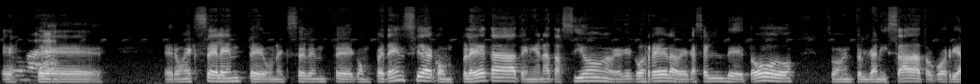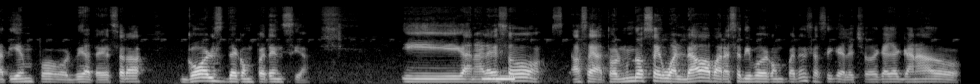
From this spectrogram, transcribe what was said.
Este, era un excelente, una excelente competencia, completa, tenía natación, había que correr, había que hacer de todo, sumamente organizada, todo corría a tiempo, olvídate, eso era goals de competencia. Y ganar eso, o sea, todo el mundo se guardaba para ese tipo de competencia, así que el hecho de que hayas ganado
